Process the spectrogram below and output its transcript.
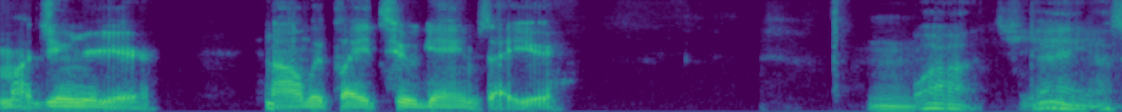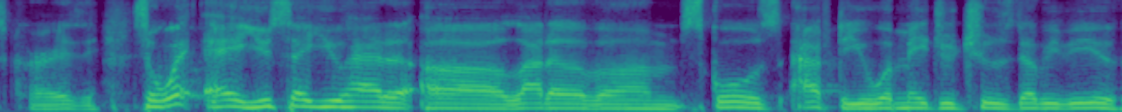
my junior year. I only played two games that year. Wow, dang, that's crazy. So what? Hey, you say you had a, a lot of um, schools after you. What made you choose WVU?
